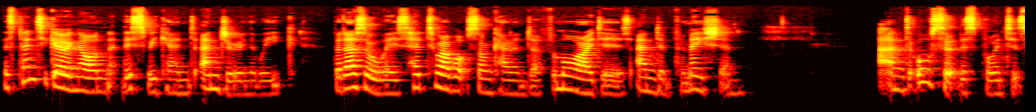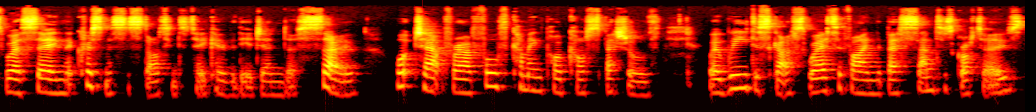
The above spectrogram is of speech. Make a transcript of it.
There's plenty going on this weekend and during the week, but as always, head to our What's On calendar for more ideas and information. And also at this point, it's worth saying that Christmas is starting to take over the agenda, so watch out for our forthcoming podcast specials where we discuss where to find the best Santa's grottos,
